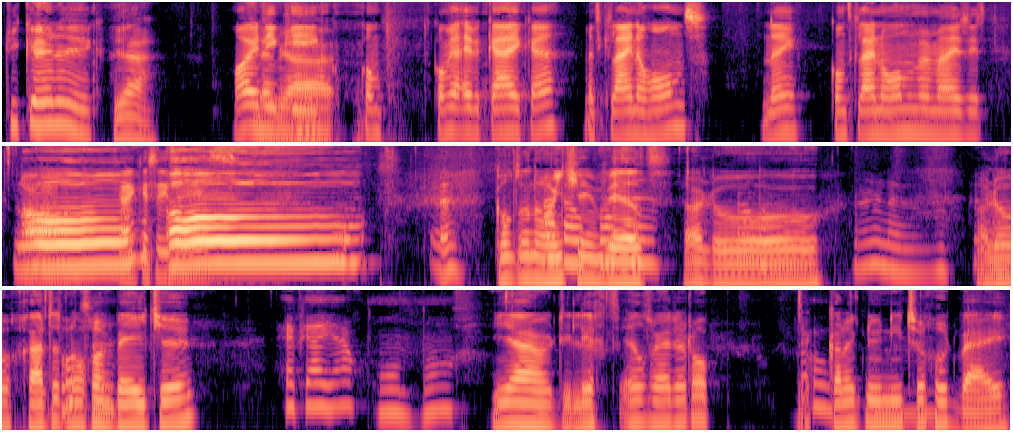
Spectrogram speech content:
die ken ik. Ja. Hoi Lemja. Niki, kom, kom jij even kijken met kleine hond? Nee, komt kleine hond bij mij zitten. Oh, kijk eens oh. Eh, Komt een Hallo, hondje in beeld. Hallo. Hallo. Hallo, gaat het nog een beetje? Heb jij jouw hond nog? Ja, die ligt heel verderop. Daar Oh. kan ik nu niet zo goed bij.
